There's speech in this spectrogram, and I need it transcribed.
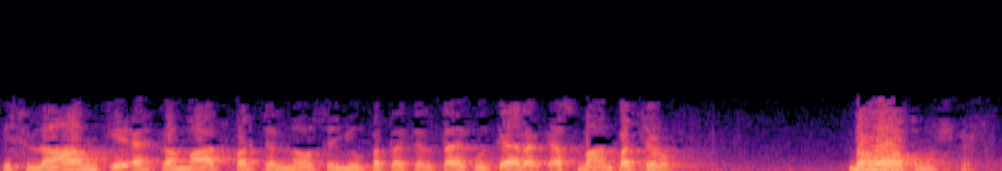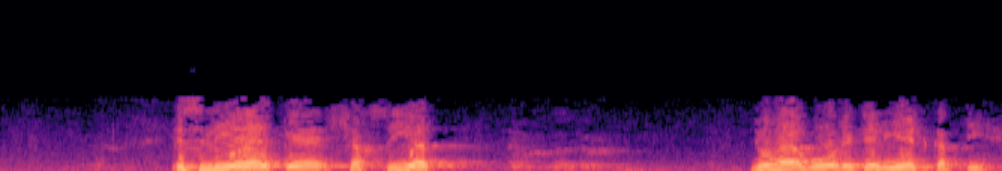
اسلام کے احکامات پر چلنا، اسے یوں پتہ چلتا ہے، کوئی کہہ رہا ہے کہ آسمان پر چڑھو۔ بہت مشکل۔ اس لیے کہ شخصیت جو ہے وہ ریٹیلیٹ کرتی ہے۔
